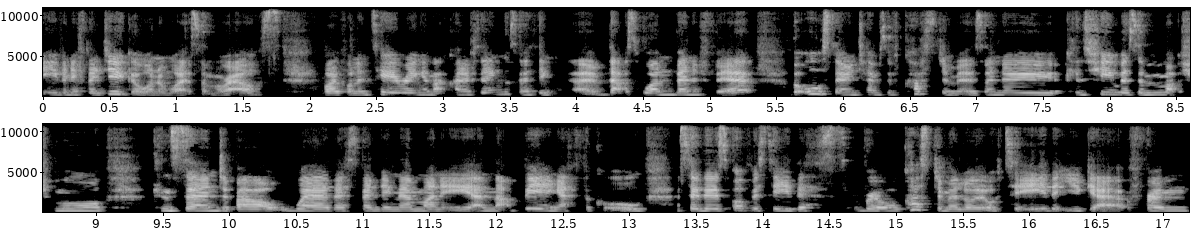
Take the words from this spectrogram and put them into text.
even if they do go on and work somewhere else by volunteering and that kind of thing. So I think uh, that's one benefit. But also in terms of customers, I know consumers are much more concerned about where they're spending their money and that being ethical. So there's obviously this real customer loyalty that you get from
